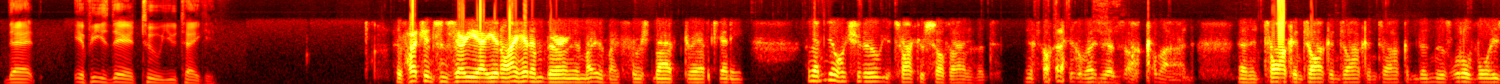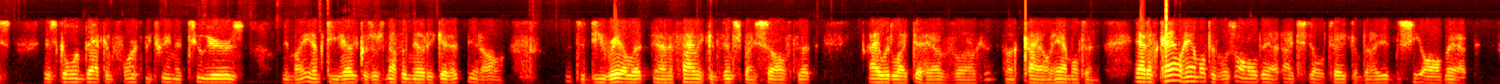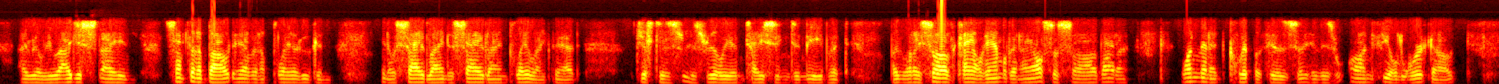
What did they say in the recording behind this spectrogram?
that if he's there too, you take him. If Hutchinson's there, yeah, you know, I had him there in my in my first mock draft, Kenny. And then you know what you do? You talk yourself out of it. You know, and I go this, oh come on. And then talk and talk and talk and talk and then this little voice is going back and forth between the two ears in my empty head because there's nothing there to get it, you know, to derail it. And I finally convinced myself that I would like to have uh, uh, Kyle Hamilton. And if Kyle Hamilton was all that, I'd still take him, but I didn't see all that. I really, I just, I something about having a player who can, you know, sideline to sideline play like that, just is is really enticing to me. But but what I saw of Kyle Hamilton, I also saw about a one minute clip of his of his on field workout.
